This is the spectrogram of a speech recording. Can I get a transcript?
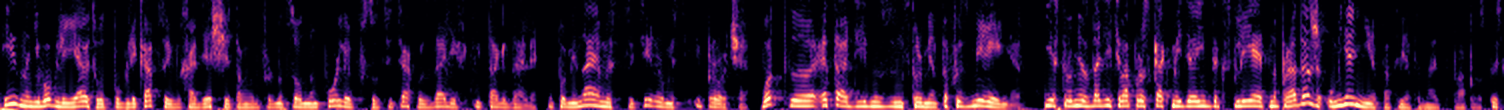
и на него влияют вот публикации, выходящие там в информационном поле, в соцсетях, в изданиях и так далее. Упоминаемость, цитируемость и прочее. Вот э, это один из инструментов измерения. Если вы мне зададите вопрос, как медиаиндекс влияет на продажи, у меня нет ответа на этот вопрос. То есть,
